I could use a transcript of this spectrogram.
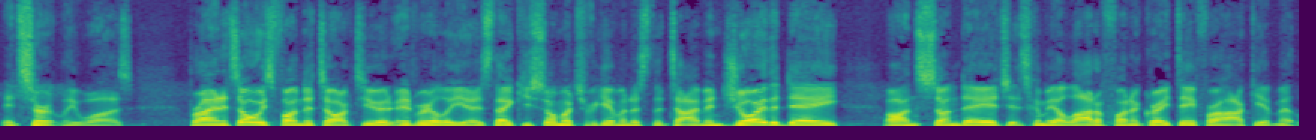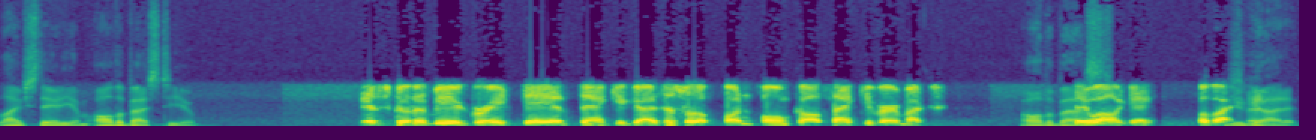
it certainly was. Bryan, it's always fun to talk to you. It, it, really is. Thank you so much for giving us the time. Enjoy the day on Sunday. It's, it's going to be a lot of fun, a great day for hockey at MetLife Stadium. All the best to you. It's going to be a great day, and thank you guys. This was a fun phone call. Thank you very much. All the best. Stay well, gang. Bye bye. You got it.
